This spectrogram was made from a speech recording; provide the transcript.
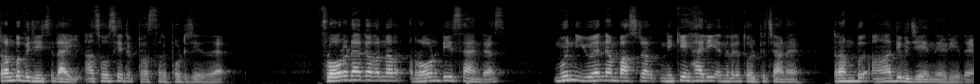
ട്രംപ് വിജയിച്ചതായി അസോസിയേറ്റഡ് പ്രസ് റിപ്പോർട്ട് ചെയ്തത്. ഫ്ലോറിഡ ഗവർണർ റോൺ ഡി സാൻഡേഴ്സ് മുൻ U N ambassador Nikki Haley എന്നിവരെ തോൽപ്പിച്ചാണ് ട്രംപ് ആദ്യ വിജയം നേടിയത്.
